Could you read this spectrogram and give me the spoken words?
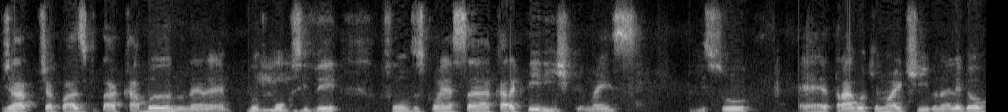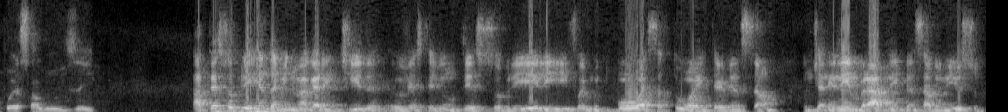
já, já quase que está acabando, né? Muito hum. pouco se vê fundos com essa característica, mas isso é, trago aqui no artigo, né? É legal pôr essa luz aí. Até sobre renda mínima garantida, eu já escrevi um texto sobre ele e foi muito boa essa tua intervenção. Não tinha nem lembrado, nem pensado nisso.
